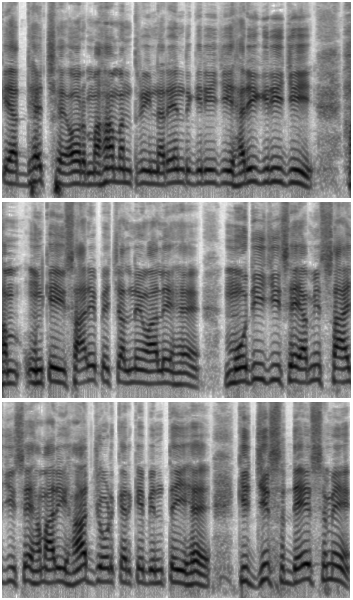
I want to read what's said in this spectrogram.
के अध्यक्ष और महामंत्री नरेंद्र गिरी जी हरिगिरी जी, हम उनके इशारे पे चलने वाले हैं। मोदी जी से, अमित शाह जी से हमारी हाथ जोड़ करके विनती है कि जिस देश में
